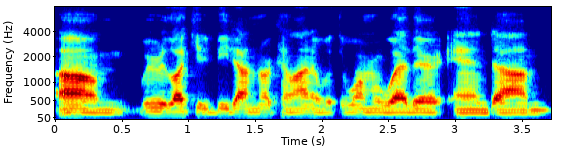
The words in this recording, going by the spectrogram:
um, we were lucky to be down in North Carolina with the warmer weather, and um,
